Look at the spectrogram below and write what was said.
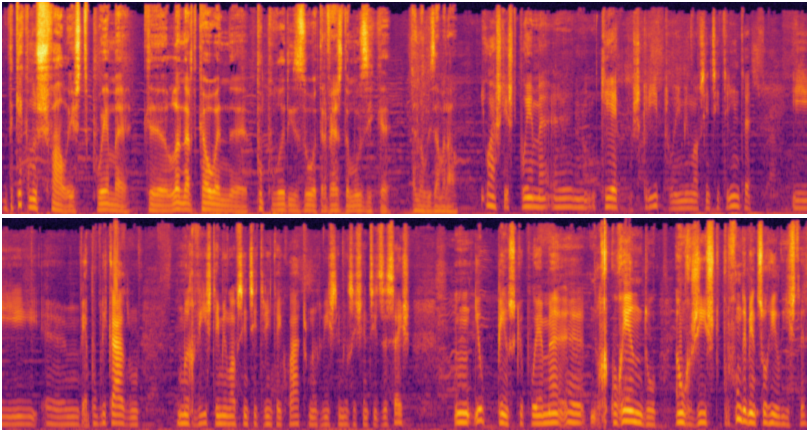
De que é que nos fala este poema que Leonard Cohen eh, popularizou através da música Ana Luísa Amaral? Eu acho que este poema, hum, que é escrito em 1930 e hum, é publicado numa revista em 1934, na revista 1616, hum, eu penso que o poema, recorrendo a um registro profundamente surrealista,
